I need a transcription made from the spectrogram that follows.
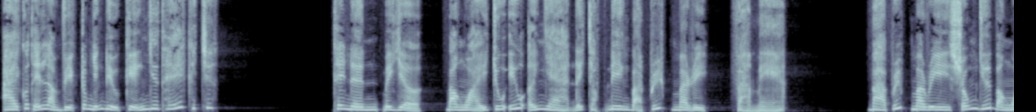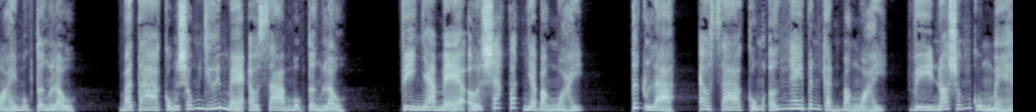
Ai có thể làm việc trong những điều kiện như thế cơ chứ? Thế nên bây giờ bà ngoại chủ yếu ở nhà để chọc điên bà Brit Marie và mẹ. Bà Brit Marie sống dưới bà ngoại một tầng lầu. Bà ta cũng sống dưới mẹ Elsa một tầng lầu. Vì nhà mẹ ở sát vách nhà bà ngoại, tức là Elsa cũng ở ngay bên cạnh bà ngoại vì nó sống cùng mẹ.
